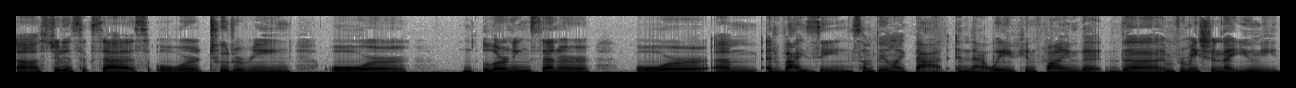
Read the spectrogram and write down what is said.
uh, student success or tutoring or learning center or um, advising, something like that. And that way you can find the, the information that you need.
